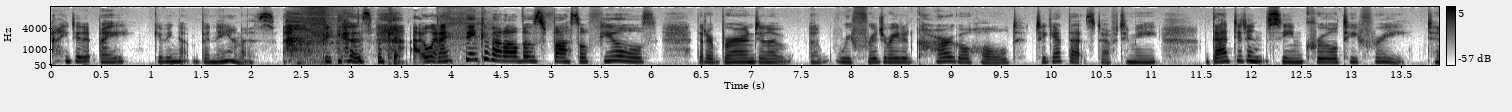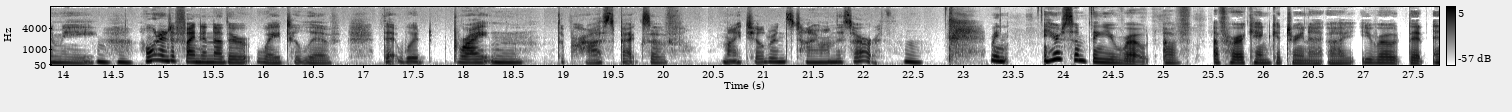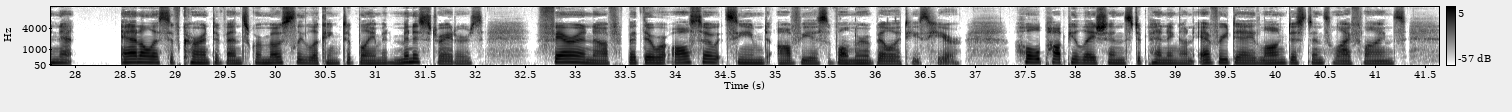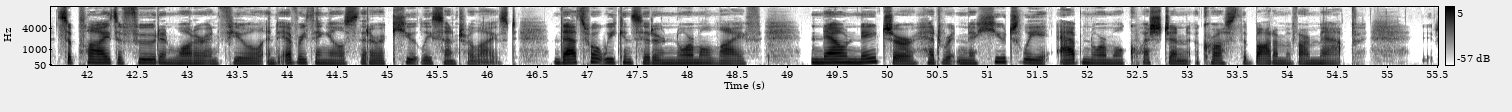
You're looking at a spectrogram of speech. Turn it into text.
I did it by giving up bananas because I, when I think about all those fossil fuels that are burned in a, a refrigerated cargo hold to get that stuff to me, that didn't seem cruelty free. to me. Mm-hmm. I wanted to find another way to live that would brighten the prospects of my children's time on this earth. Hmm. I mean, here's something you wrote of, of Hurricane Katrina. Uh, you wrote that ana- analysts of current events were mostly looking to blame administrators. Fair enough, but there were also, it seemed, obvious vulnerabilities here whole populations depending on everyday long distance lifelines, supplies of food and water and fuel, and everything else that are acutely centralized. That's what we consider normal life. Now, nature had written a hugely abnormal question across the bottom of our map.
